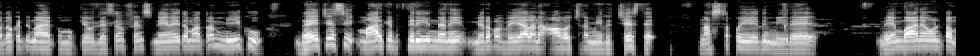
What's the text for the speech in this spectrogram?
అదొకటి నా యొక్క ముఖ్య ఉద్దేశం. ఫ్రెండ్స్ నేనైతే మాత్రం మీకు దయచేసి మార్కెట్ పెరిగిందని మిరప వేయాలనే ఆలోచన మీరు చేస్తే నష్టపోయేది మీరే. మేము బాగానే ఉంటాం.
